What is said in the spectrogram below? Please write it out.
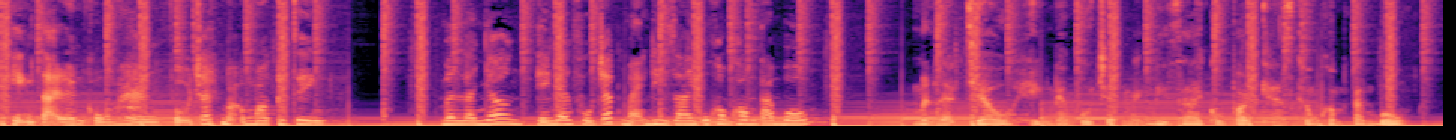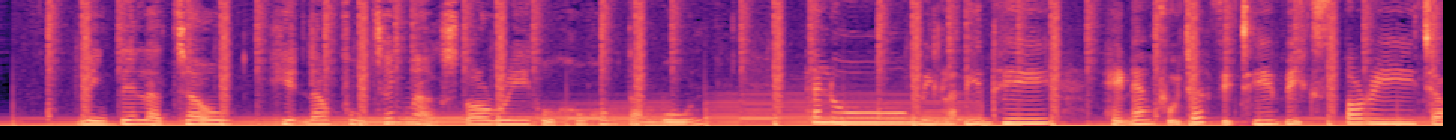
hiện tại đang cùng Hằng phụ trách mảng marketing Mình là Nhân, hiện đang phụ trách mảng design của 0084 Mình là Châu, hiện đang phụ trách mảng design của podcast 0084 mình tên là Châu, hiện đang phụ trách mảng story của 0084 Hello, mình là Yên Thi, hiện đang phụ trách vị trí viết story cho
